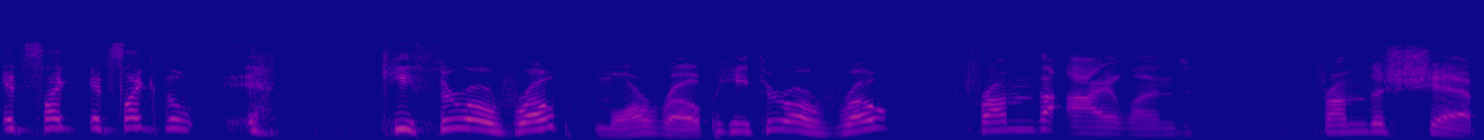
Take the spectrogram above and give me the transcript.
it's like it's like the he threw a rope, more rope. He threw a rope from the island, from the ship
